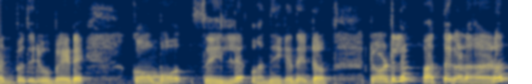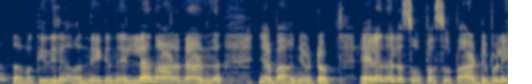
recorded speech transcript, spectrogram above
അൻപത് രൂപയുടെ കോംബോ സെയിലിൽ വന്നേക്കുന്നത് കേട്ടോ. ടോട്ടൽ പത്ത് കളറാണ് നമുക്കിതിൽ വന്നേക്കുന്നത്. എല്ലാ നാടനാണെന്ന് ഞാൻ പറഞ്ഞു കേട്ടോ. എല്ലാം നല്ല സൂപ്പർ സൂപ്പർ അടിപൊളി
